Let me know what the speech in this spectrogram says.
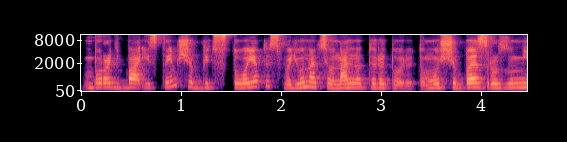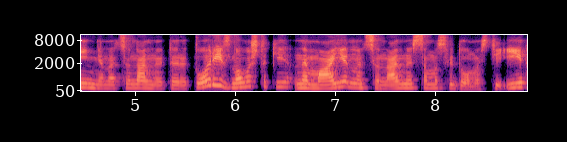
боротьба із тим, щоб відстояти свою національну територію, тому що без розуміння національної території знову ж таки немає національної самосвідомості. І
